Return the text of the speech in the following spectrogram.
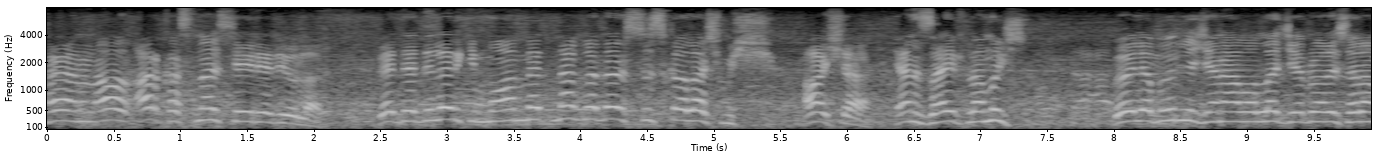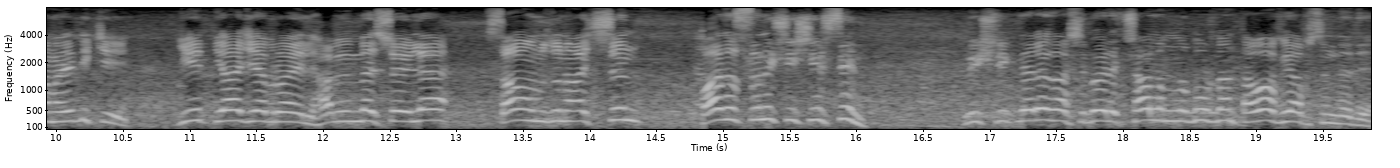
kayanın ar- arkasından seyrediyorlar. Ve dediler ki Muhammed ne kadar sıskalaşmış. Haşa. Yani zayıflamış. Böyle buyurunca Cenab-ı Allah Cebrail aleyhisselama dedi ki git ya Cebrail Habibime söyle sağ omzunu açsın pazusunu şişirsin. Müşriklere karşı böyle çalımlı buradan tavaf yapsın dedi.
